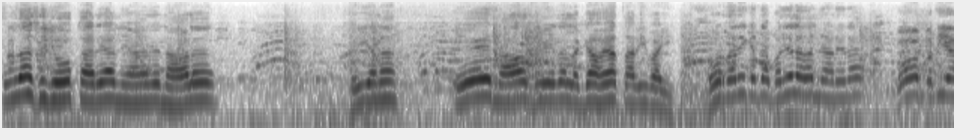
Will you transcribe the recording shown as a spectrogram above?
ਪੂਰਾ ਸਹਿਯੋਗ ਕਰ ਰਿਹਾ ਨਿਆਣਿਆਂ ਦੇ ਨਾਲ। ਸਹੀ ਆ ਨਾ ਇਹ ਨਾਲ ਸਵੇਰ ਦਾ ਲੱਗਾ ਹੋਇਆ ਤਾਰੀ ਬਾਈ। ਹੋਰ ਤਾਰੀ ਕਿੱਦਾਂ ਵਧੀਆ ਲੱਗਦਾ ਨਿਆਣੇ ਨਾਲ? ਬਹੁਤ ਵਧੀਆ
